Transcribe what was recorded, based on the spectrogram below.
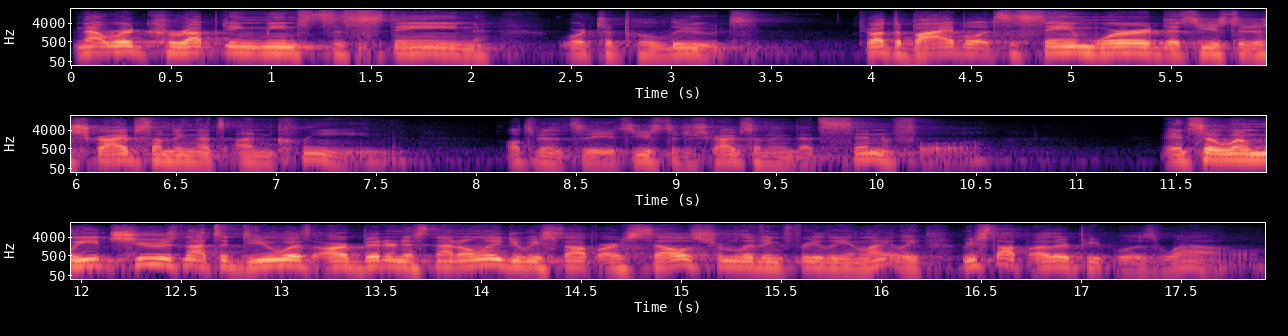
And that word corrupting means to stain or to pollute. Throughout the Bible, it's the same word that's used to describe something that's unclean. Ultimately, it's used to describe something that's sinful. And so when we choose not to deal with our bitterness, not only do we stop ourselves from living freely and lightly, we stop other people as well.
